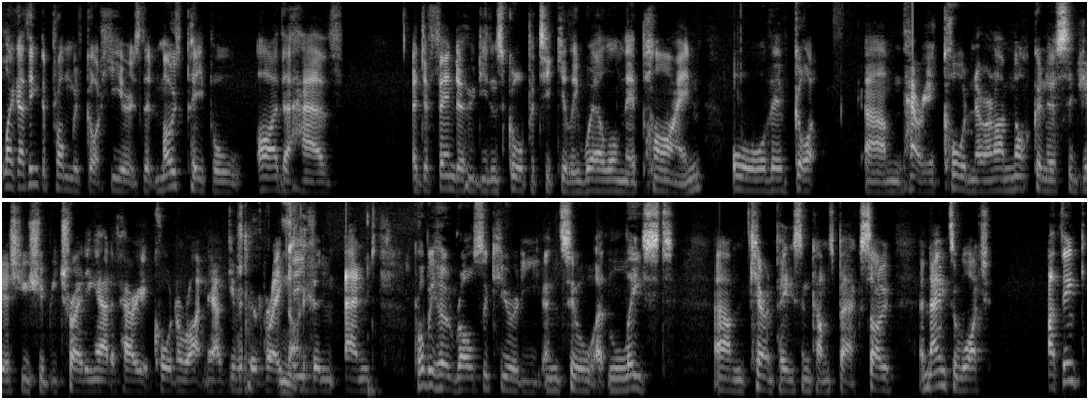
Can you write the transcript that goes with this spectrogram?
like. I think the problem we've got here is that most people either have a defender who didn't score particularly well on their pine, or they've got um, Harriet Cordner, and I'm not going to suggest you should be trading out of Harriet Cordner right now, given her break no. even and probably her role security until at least um, Karen Peterson comes back. So a name to watch. I think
